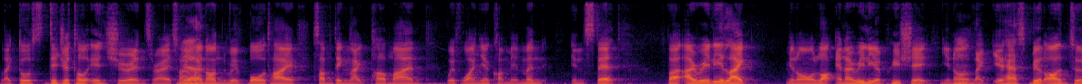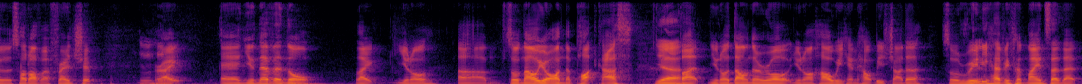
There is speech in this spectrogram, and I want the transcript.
like those digital insurance right? So I went on with Bowtie something like per month with one year commitment instead. But I really like you know Locke and I really appreciate you know Mm. like it has built on to sort of a friendship right? And you never know like you know um so now you're on the podcast Yeah. but you know down the road you know how we can help each other. So really having the mindset that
